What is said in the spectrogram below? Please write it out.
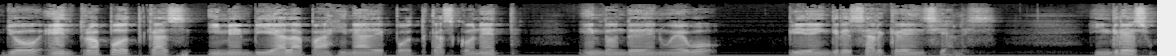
Yo entro a podcast y me envía a la página de Podcast Connect, en donde de nuevo pide ingresar credenciales. Ingreso.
